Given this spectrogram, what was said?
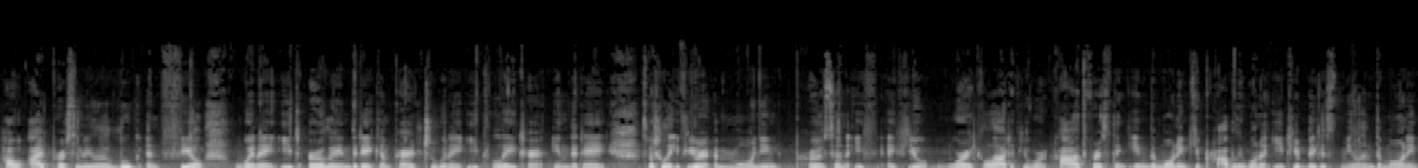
how I personally look and feel when I eat early in the day compared to when I eat later in the day. Especially if you're a morning person. If if you work a lot if you work out first thing in the morning you probably want to eat your biggest meal in the morning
